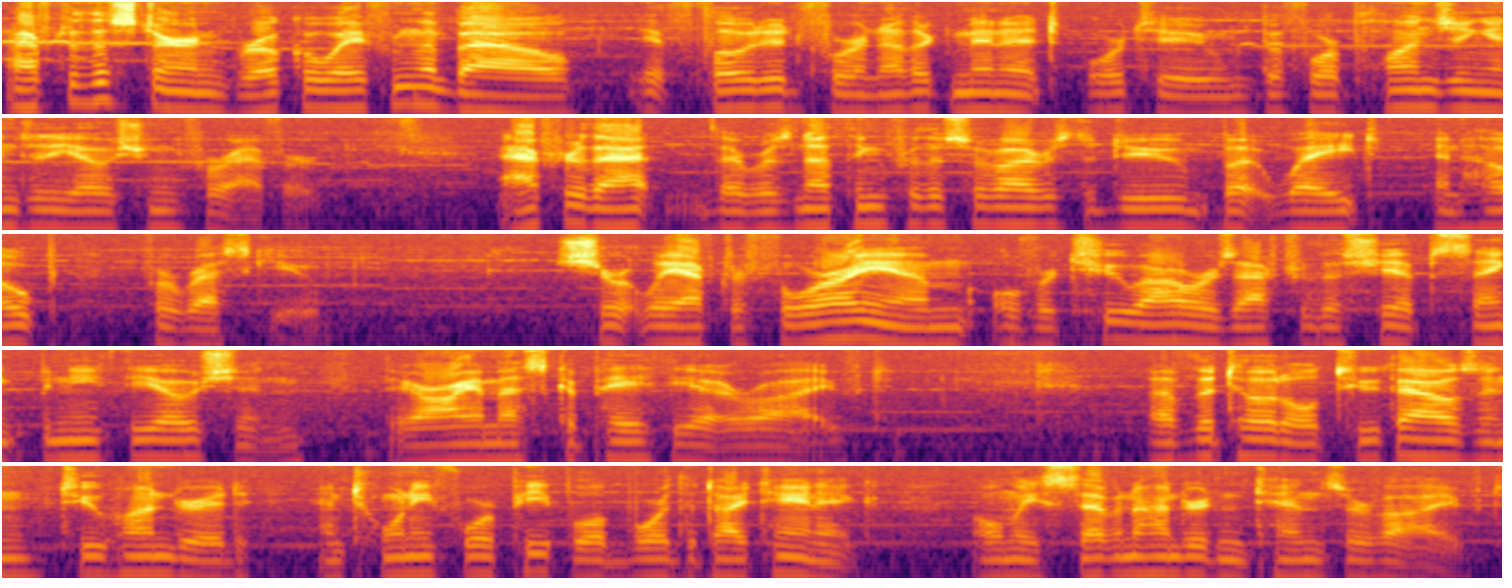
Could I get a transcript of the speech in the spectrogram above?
After the stern broke away from the bow, it floated for another minute or two before plunging into the ocean forever. After that, there was nothing for the survivors to do but wait and hope for rescue. Shortly after 4 a.m., over two hours after the ship sank beneath the ocean, the RMS Carpathia arrived. Of the total 2,224 people aboard the Titanic, only 710 survived.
